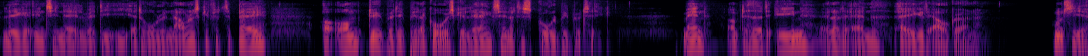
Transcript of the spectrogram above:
ligge en signalværdi i at rulle navneskiftet tilbage og omdøbe det pædagogiske læringscenter til skolebibliotek. Men om det hedder det ene eller det andet, er ikke det afgørende. Hun siger,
